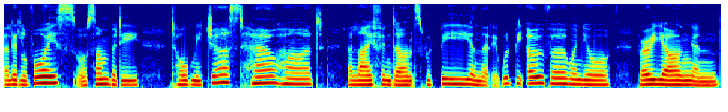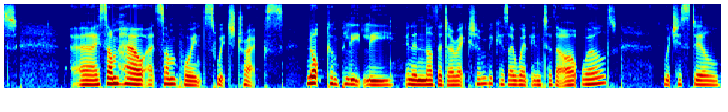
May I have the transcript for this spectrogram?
a little voice or somebody told me just how hard a life in dance would be and that it would be over when you're very young. Mm-hmm. And I somehow, at some point, switched tracks not completely in another direction because I went into the art world, which is still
